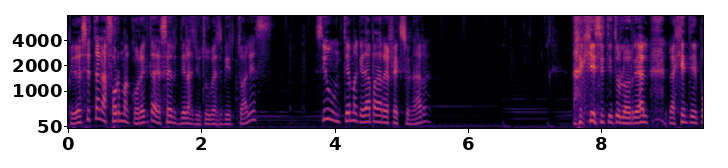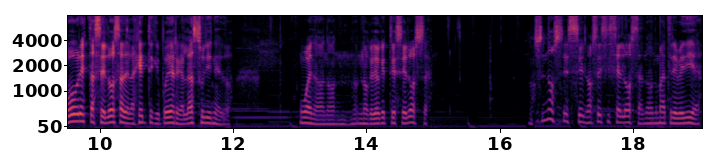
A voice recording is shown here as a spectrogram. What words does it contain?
¿Pero es esta la forma correcta de ser de las youtubers virtuales? Sí, un tema que da para reflexionar. Aquí ese título real, la gente pobre está celosa de la gente que puede regalar su dinero. Bueno, no, no, creo que esté celosa. No sé, no sé, no sé si celosa, no, me atrevería.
